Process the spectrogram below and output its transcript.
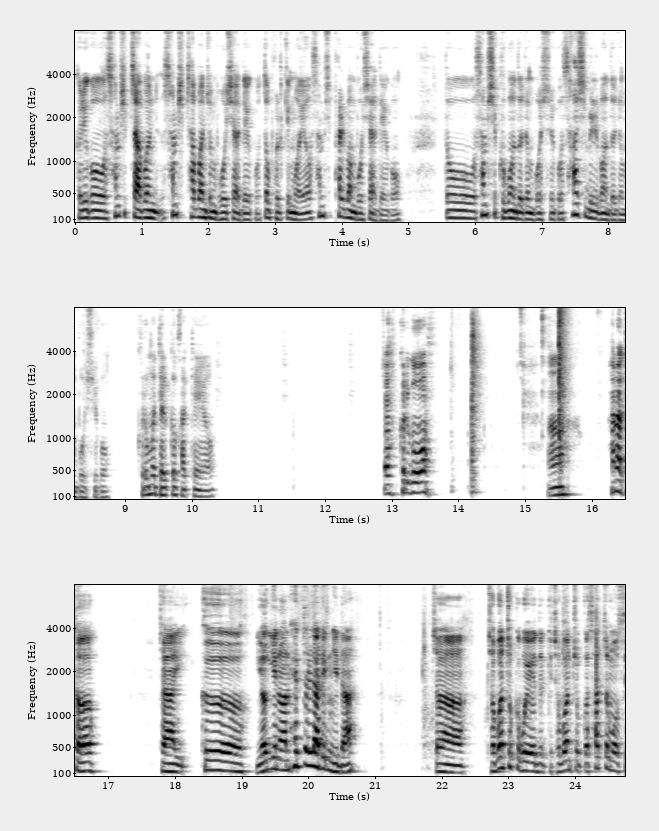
그리고 34번, 34번 좀 보셔야 되고, 또 볼 게 뭐예요? 38번 보셔야 되고, 또 39번도 좀 보시고, 41번도 좀 보시고, 그러면 될 것 같아요. 자, 그리고, 어, 하나 더. 자, 그, 여기는 해 뜰 날입니다. 자, 저번 주 거 보여드릴게요. 저번 주 거 4.5수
